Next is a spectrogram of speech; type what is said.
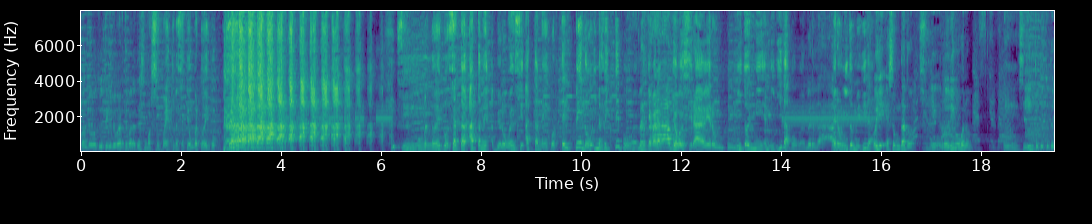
cuando tuviste que prepararte para la tesis. Por supuesto me sentí a Humberto Eco. Sí. Humberto Eco. O sea, hasta, hasta me. Hasta me corté el pelo y me afeité, po, weón. Porque ¿Verdad, para, po? yo consideraba que era un, un hito en mi, en mi vida, po, weón. ¿Verdad? Era un hito en mi vida. Oye, eso es un dato. Sí, Eh. Rodrigo, bueno. Eh, sí, tú, tú- tú-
